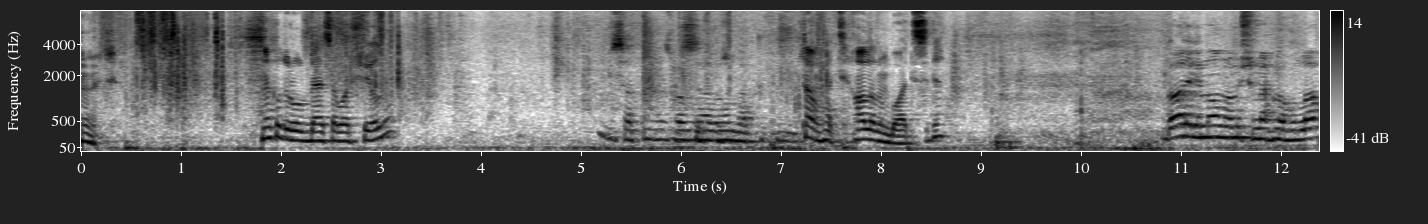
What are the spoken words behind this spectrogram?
Evet. Ne kadar oldu derse başlayalım? biz hakkımız var. 10 dakika. Tamam hadi alalım bu hadisi de. Gale İmam Müslim rahmetullah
